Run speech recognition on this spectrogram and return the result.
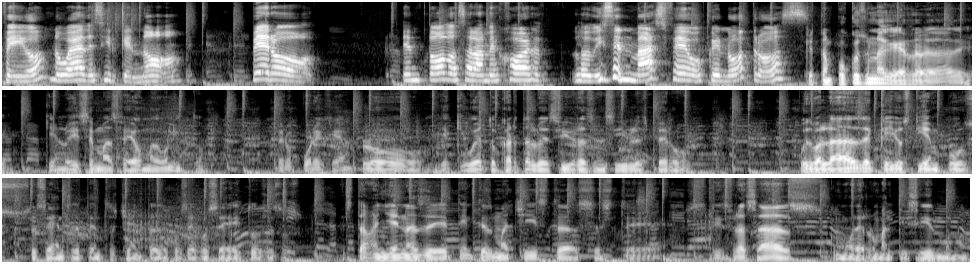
feo, no voy a decir que no, pero en todos a lo mejor lo dicen más feo que en otros. Que tampoco es una guerra, ¿verdad? De quién lo dice más feo, más bonito. Pero por ejemplo, y aquí voy a tocar tal vez fibras sensibles, pero pues baladas de aquellos tiempos, 60, 70, 80, de José José y todos esos, estaban llenas de tintes machistas, este, disfrazadas como de romanticismo, ¿no?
